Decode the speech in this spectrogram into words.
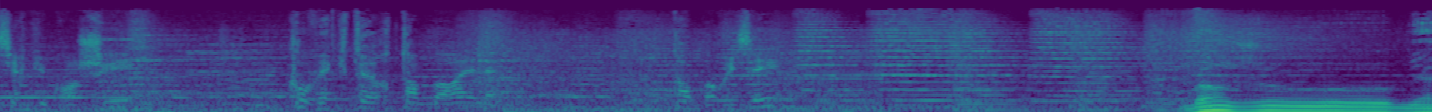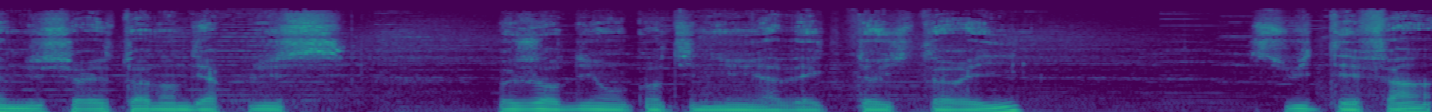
Circuit branché, convecteur temporel temporisé. Bonjour, bienvenue sur Histoire d'en dire plus. Aujourd'hui, on continue avec Toy Story, suite et fin.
